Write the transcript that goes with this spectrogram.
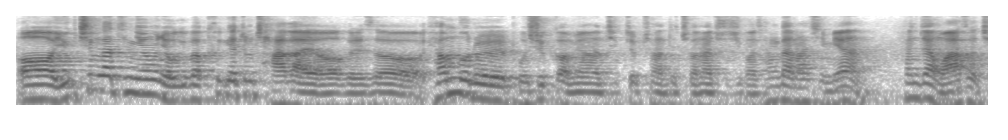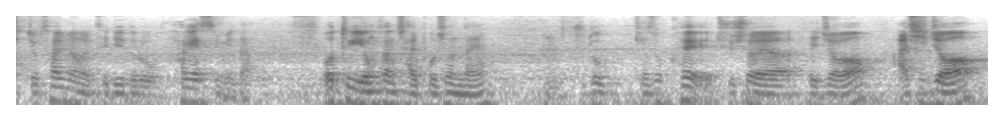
어, 6층 같은 경우는 여기가 크기가 좀 작아요. 그래서 현물을 보실 거면 직접 저한테 전화 주시거나 상담하시면 현장 와서 직접 설명을 드리도록 하겠습니다. 어떻게 영상 잘 보셨나요? 음, 구독 계속 해 주셔야 되죠. 아시죠?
